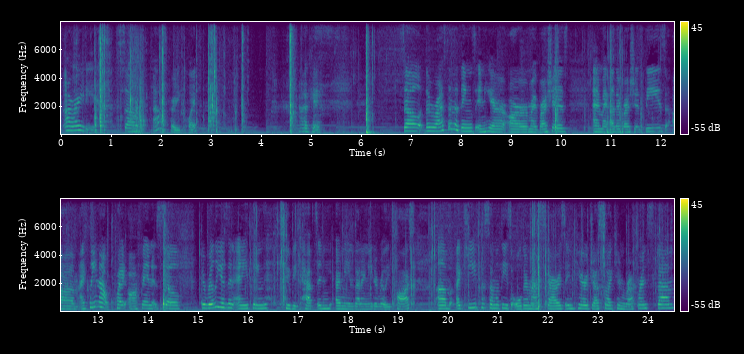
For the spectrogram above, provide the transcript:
Alrighty, so that was pretty quick. Okay, so the rest of the things in here are my brushes and my other brushes. These um, I clean out quite often, so there really isn't anything to be kept in, I mean, that I need to really toss. Um, I keep some of these older mascaras in here just so I can reference them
